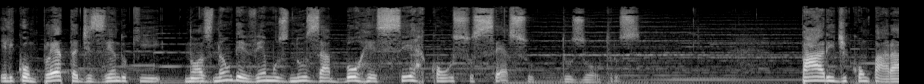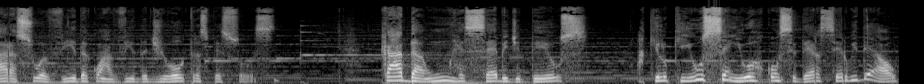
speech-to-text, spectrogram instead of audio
ele completa dizendo que nós não devemos nos aborrecer com o sucesso dos outros. Pare de comparar a sua vida com a vida de outras pessoas. Cada um recebe de Deus aquilo que o Senhor considera ser o ideal.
